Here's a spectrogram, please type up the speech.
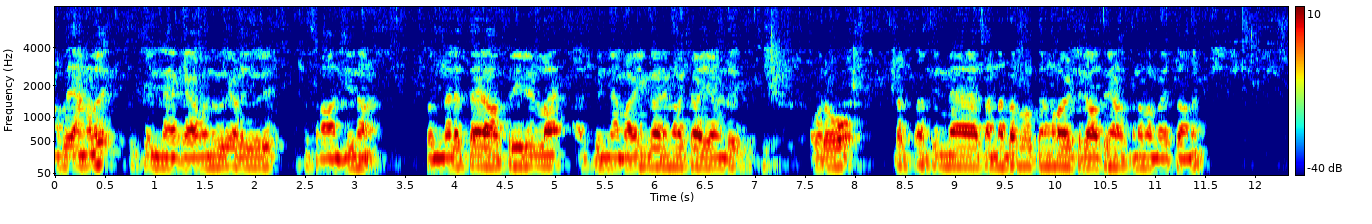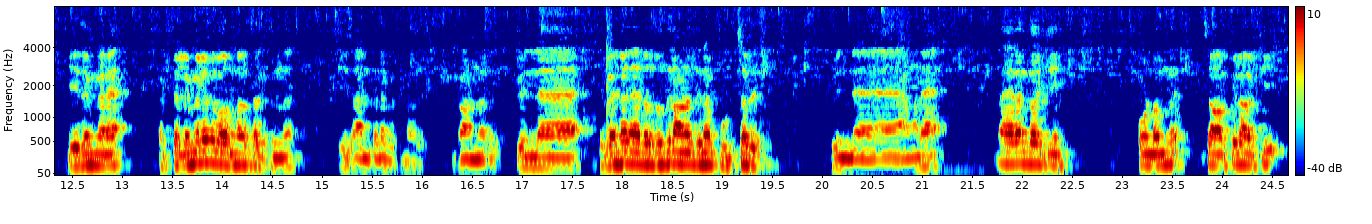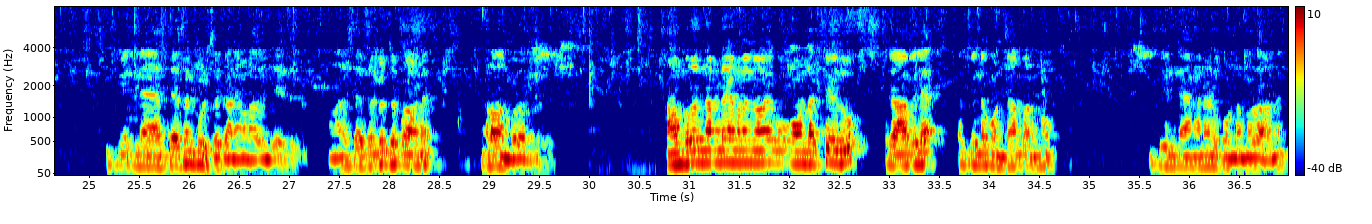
അപ്പൊ ഞങ്ങൾ പിന്നെ കാവനൂര് ഇളയൂര് സ്രാഞ്ചിന്നാണ് അപ്പൊ ഇന്നലത്തെ രാത്രിയിലുള്ള പിന്നെ മഴയും കാര്യങ്ങളൊക്കെ ആയതുകൊണ്ട് ഓരോ പിന്നെ സന്നദ്ധ പ്രവർത്തനങ്ങളുമായിട്ട് രാത്രി നടക്കുന്ന സമയത്താണ് ഇതിങ്ങനെ എട്ടലുങ്ങൽ എന്ന് പറഞ്ഞ സ്ഥലത്ത് നിന്ന് ഈ സാധനത്തിനെ കിട്ടുന്നത് കാണുന്നത്. പിന്നെ ഇവന്റെ നേതൃത്വത്തിലാണ് ഇതിനെ പിടിച്ചത്. പിന്നെ അങ്ങനെ നേരെ എന്താക്കി? കൊണ്ടുവന്ന് ചാക്കിലാക്കി. പിന്നെ സ്റ്റേഷൻ കുളിച്ചൊക്കെയാണ് ഞങ്ങൾ ആദ്യം ചെയ്തത്. അങ്ങനെ സ്റ്റേഷൻ കുളിച്ചപ്പോഴാണ് ഞങ്ങളെ നമ്പർ വന്നത്. നമ്പർ തന്നാണ്ട് ഞങ്ങൾ നിങ്ങളെ കോണ്ടാക്ട് ചെയ്തു. രാവിലെ പിന്നെ കൊണ്ടുവരാൻ പറഞ്ഞു. പിന്നെ അങ്ങനെയാണ് കൊണ്ടുവന്നതാണ്.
